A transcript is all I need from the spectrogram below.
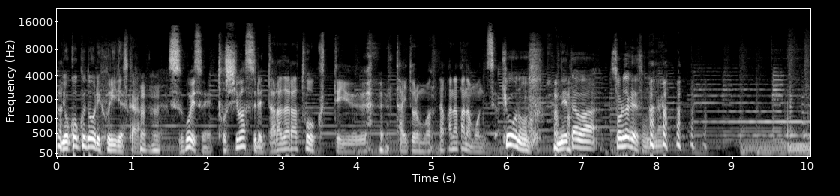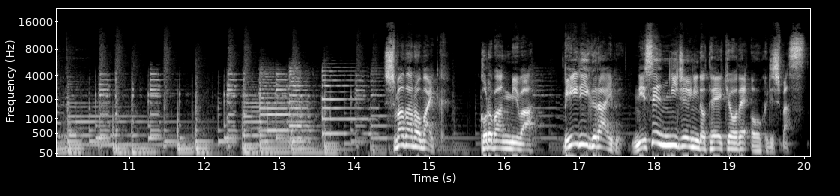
予告通りフリーですから。すごいですね。年忘れダラダラトークっていう タイトルもなかなかなもんですよ。今日のネタはそれだけですもんね。島田のマイク。この番組は B リーグライブ2022の提供でお送りします。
